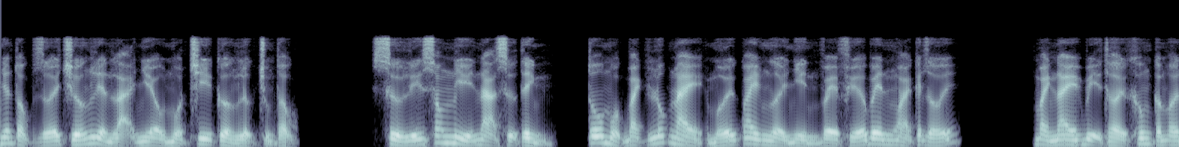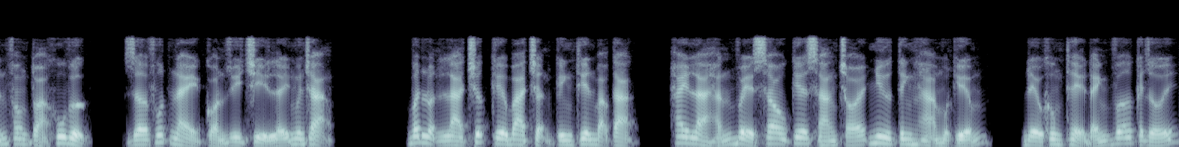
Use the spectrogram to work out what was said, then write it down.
nhân tộc dưới trướng liền lại nhiều một chi cường lực chủng tộc. Xử lý xong nị nạ sự tình, tô một bạch lúc này mới quay người nhìn về phía bên ngoài kết giới. Mảnh này bị thời không cấm ấn phong tỏa khu vực, giờ phút này còn duy trì lấy nguyên trạng. Bất luận là trước kia ba trận kinh thiên bạo tạc, hay là hắn về sau kia sáng chói như tinh hà một kiếm, đều không thể đánh vỡ kết giới.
